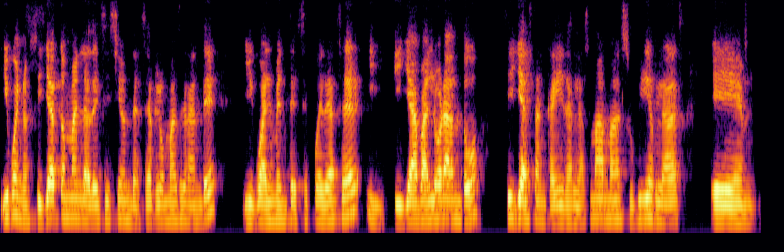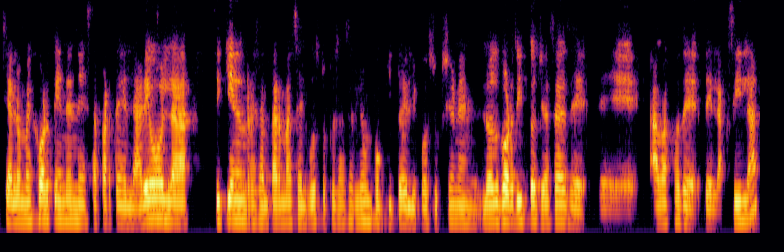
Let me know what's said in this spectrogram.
y bueno, si ya toman la decisión de hacerlo más grande, igualmente se puede hacer y, ya valorando si ya están caídas las mamas, subirlas, eh, si a lo mejor tienen esta parte de la areola, si quieren resaltar más el busto, pues hacerle un poquito de liposucción en los gorditos, ya sabes, de, abajo de, la axila.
